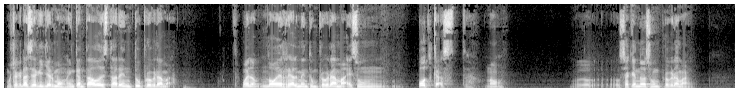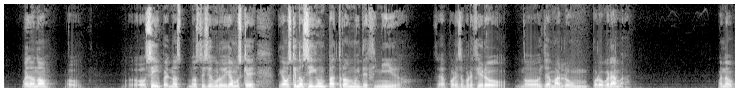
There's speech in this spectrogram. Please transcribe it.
Muchas gracias, Guillermo. Encantado de estar en tu programa. Bueno, no es realmente un programa, es un podcast, ¿no? O sea que no es un programa. Bueno, no. O, sí, pues no, no, estoy seguro. Digamos que, digamos que no sigue un patrón muy definido. O sea, por eso prefiero no llamarlo un programa. Bueno,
